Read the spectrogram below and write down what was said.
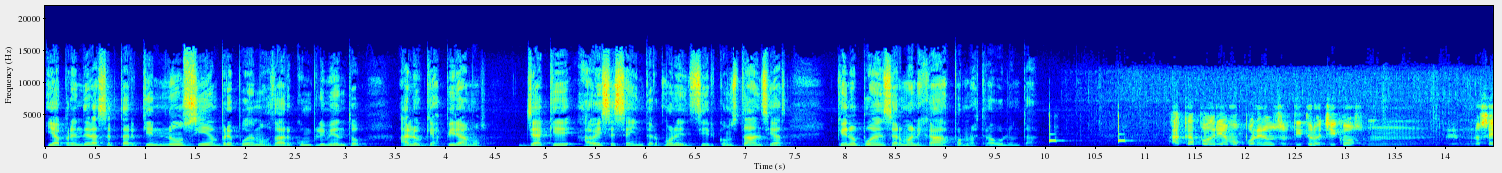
y aprender a aceptar que no siempre podemos dar cumplimiento a lo que aspiramos, ya que a veces se interponen circunstancias que no pueden ser manejadas por nuestra voluntad. Acá podríamos poner un subtítulo, chicos, mm, no sé,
